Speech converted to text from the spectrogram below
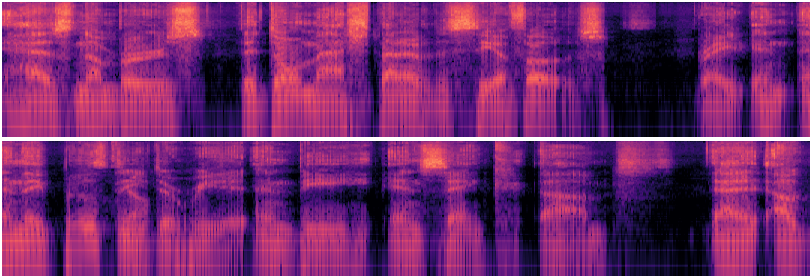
has numbers that don't match that of the CFOs, right? And and they both need to read it and be in sync. Um, and I'll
